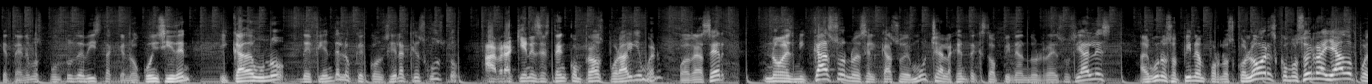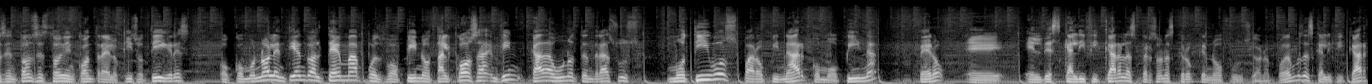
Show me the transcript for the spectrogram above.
que tenemos puntos de vista que no coinciden y cada uno defiende lo que considera que es justo. Habrá quienes estén comprados por alguien, bueno, podrá ser. No es mi caso, no es el caso de mucha la gente que está opinando en redes sociales. Algunos opinan por los colores. Como soy rayado, pues entonces estoy en contra de lo que hizo Tigres. O como no le entiendo al tema, pues opino tal cosa. En fin, cada uno tendrá sus motivos para opinar como opina. Pero eh, el descalificar a las personas creo que no funciona. Podemos descalificar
